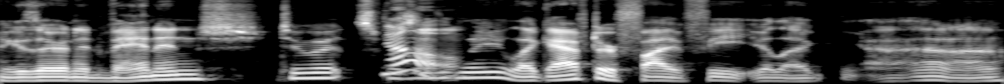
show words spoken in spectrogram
Like, is there an advantage to it No. Like after five feet, you're like, I don't know.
